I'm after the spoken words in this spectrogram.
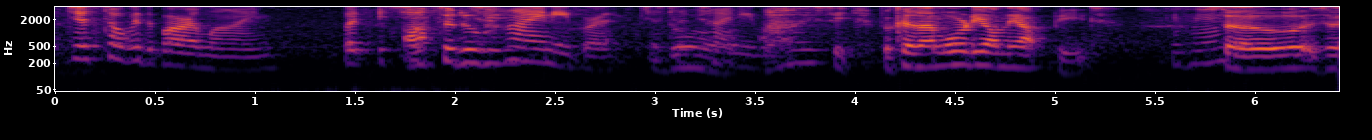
Just just over the bar line. But it's just After a tiny breath. Just a oh, tiny breath. I see. Because I'm already on the upbeat. Mm-hmm. So, so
